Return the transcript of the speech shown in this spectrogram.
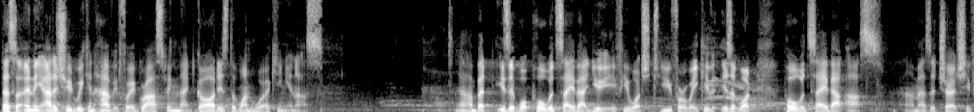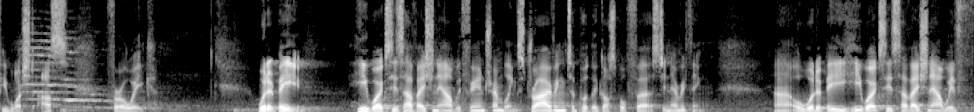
That's the only attitude we can have if we're grasping that God is the one working in us. Uh, but is it what Paul would say about you if he watched you for a week? Is it what Paul would say about us um, as a church if he watched us for a week? Would it be? He works his salvation out with fear and trembling, striving to put the gospel first in everything. Uh, or would it be he works his salvation out with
